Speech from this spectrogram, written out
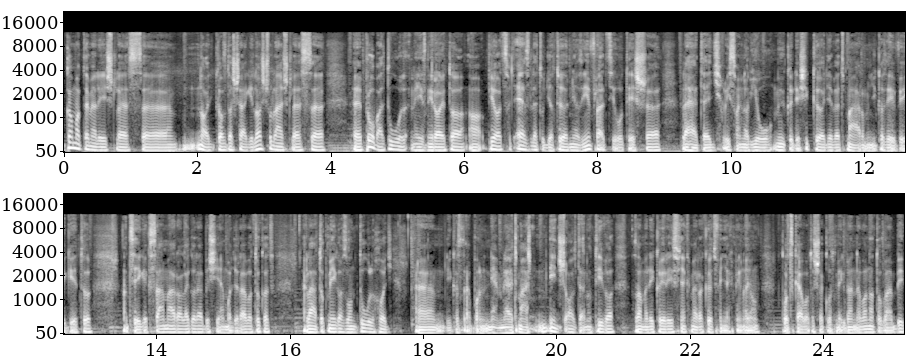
kamatemelés lesz, nagy gazdasági lassulás lesz, próbál túl nézni rajta a piac, hogy ez le tudja törni az inflációt, és lehet egy viszonylag jó működési környevet már mondjuk az év végétől a cégek számára, legalábbis ilyen magyarázatokat látok még azon túl, hogy igazából nem lehet más, nincs alternatíva az amerikai részvények, mert a kötvények még nagyon kockávatosak, ott még benne van a további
